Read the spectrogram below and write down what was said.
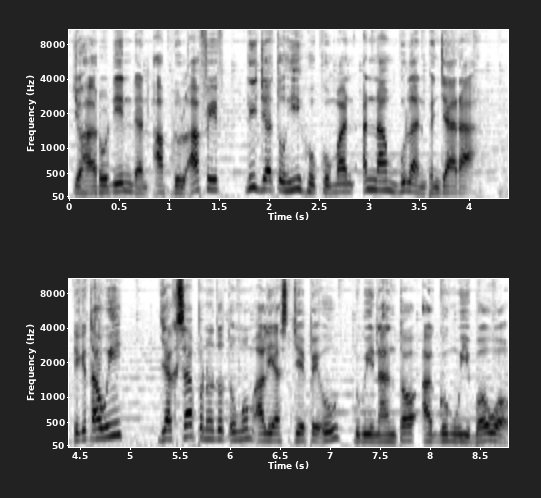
Joharudin, dan Abdul Afif dijatuhi hukuman 6 bulan penjara. Diketahui, Jaksa Penuntut Umum alias JPU Dwinanto Agung Wibowo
